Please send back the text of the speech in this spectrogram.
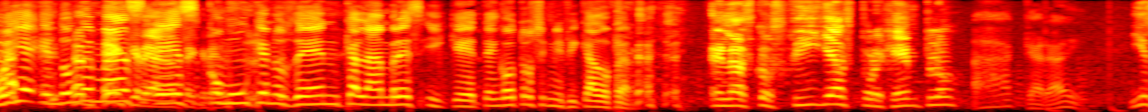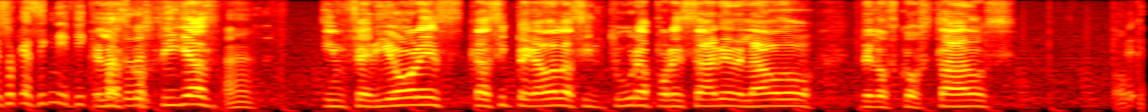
Oye, ¿en dónde No más creas, es común que nos den calambres y que tenga otro significado, Fer? En las costillas, por ejemplo, ah, caray. ¿Y eso qué significa? en las costillas Ah, inferiores, casi pegado a la cintura por esa área del lado de los costados. ok.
